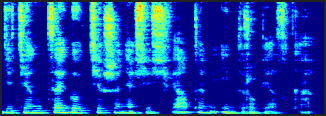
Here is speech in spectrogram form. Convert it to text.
dziecięcego cieszenia się światem i drobiazgami.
